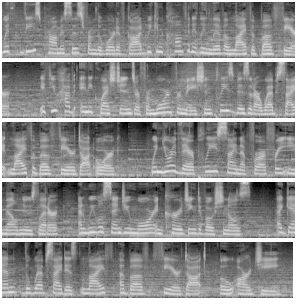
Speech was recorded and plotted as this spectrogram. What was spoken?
With these promises from the Word of God, we can confidently live a life above fear. If you have any questions or for more information, please visit our website, lifeabovefear.org. When you're there, please sign up for our free email newsletter, and we will send you more encouraging devotionals. Again, the website is lifeabovefear.org.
